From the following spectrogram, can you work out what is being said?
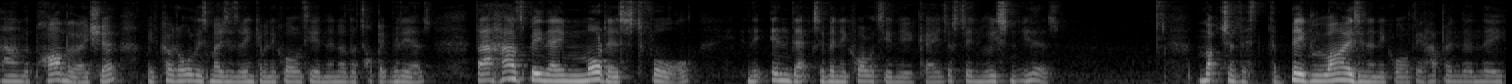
and the Palma ratio. We've covered all these measures of income inequality in, in other topic videos. There has been a modest fall in the index of inequality in the UK just in recent years. Much of this, the big rise in inequality happened in the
